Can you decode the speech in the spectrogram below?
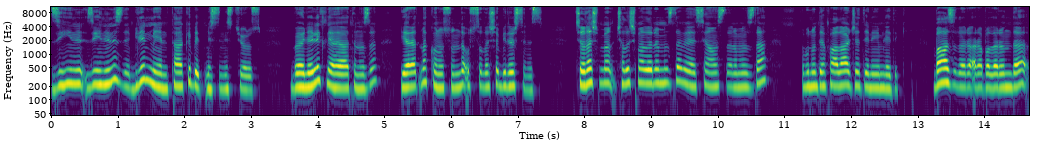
zihin, zihninizle bilinmeyeni takip etmesini istiyoruz. Böylelikle hayatınızı yaratma konusunda ustalaşabilirsiniz. Çalışma, çalışmalarımızda ve seanslarımızda bunu defalarca deneyimledik. Bazıları arabalarında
